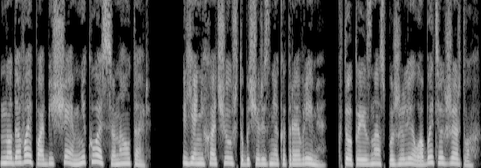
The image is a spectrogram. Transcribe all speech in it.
но давай пообещаем не класть все на алтарь. Я не хочу, чтобы через некоторое время кто-то из нас пожалел об этих жертвах.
